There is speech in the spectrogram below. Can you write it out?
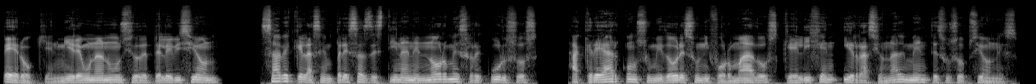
Pero quien mire un anuncio de televisión sabe que las empresas destinan enormes recursos a crear consumidores uniformados que eligen irracionalmente sus opciones.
